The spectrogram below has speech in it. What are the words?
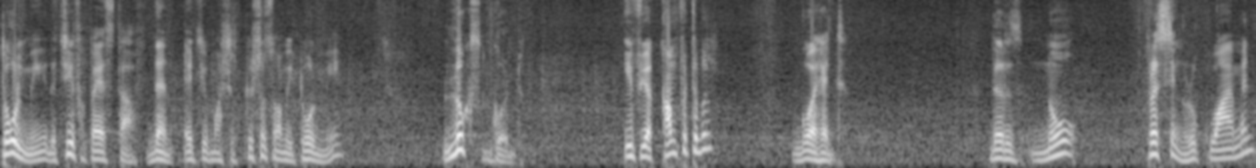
told me, the Chief of Air Staff, then Air Chief Marshal Krishnaswamy told me, looks good. If you are comfortable, go ahead. There is no pressing requirement,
